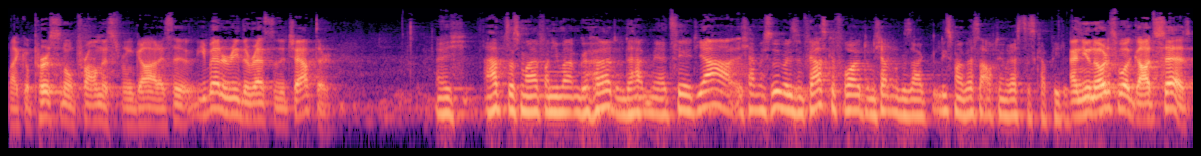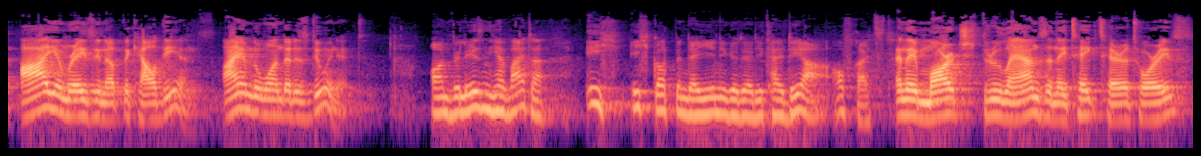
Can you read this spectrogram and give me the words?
like a personal promise from God. I said, You better read the rest of the chapter. Ich habe das mal von jemandem gehört und der hat mir erzählt, ja, ich habe mich so über diesen Vers gefreut und ich habe nur gesagt, lies mal besser auch den Rest des Kapitels. And you notice what God says I am raising up the Chaldeans, I am the one that is doing it. Und wir lesen hier weiter. Ich, ich Gott bin derjenige, der die Chaldea aufreizt. And they march through lands and they take territories.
